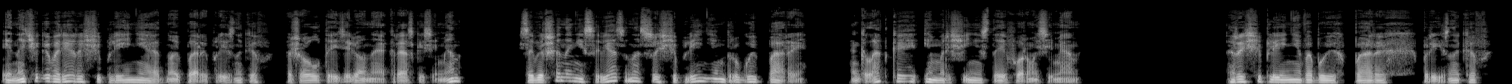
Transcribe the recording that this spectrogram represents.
Иначе говоря, расщепление одной пары признаков, желтая и зеленая окраска семян, совершенно не связано с расщеплением другой пары, гладкая и морщинистая форма семян. Расщепление в обоих парах признаков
